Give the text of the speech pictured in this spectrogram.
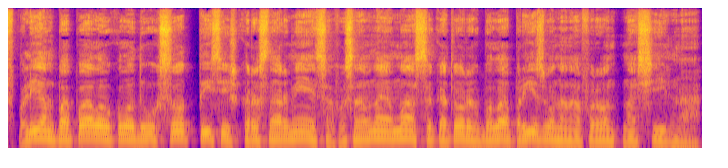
В плен попало около двухсот тысяч красноармейцев, основная масса которых была призвана на фронт насильно.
